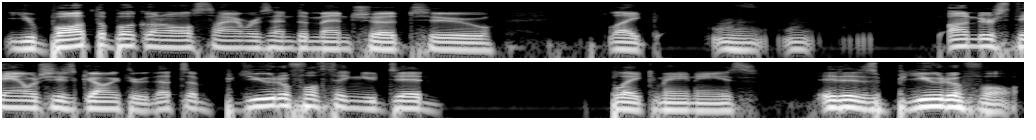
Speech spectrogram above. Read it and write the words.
You bought the book on Alzheimer's and dementia to like r- understand what she's going through. That's a beautiful thing you did, Blake mayonnaise. It is beautiful.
